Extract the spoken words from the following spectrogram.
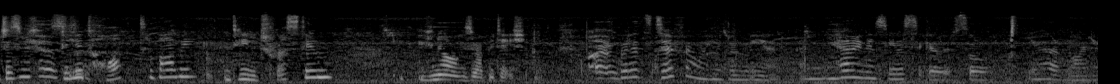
Just because. Do you talk to Bobby? Do you trust him? You know his reputation. Uh, but it's different when he's with me. And you haven't even seen us together, so you have no idea.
